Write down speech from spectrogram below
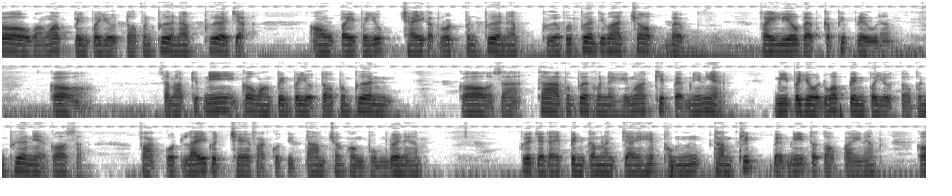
ก็หวังว่าเป็นประโยชน์ต่อเพื่อนๆนะครับ เพื่อจะเอาไปประยุกต์ใช้กับรถเพื่อนๆนะครับ เผื่อเพื่อนๆที่ว่าชอบแบบไฟเลี้ยวแบบกระพริบเร็วนะครับ ก็สำหรับคลิปนี้ก็หวังเป็นประโยชน์ต่อเพื่อนๆ ก็ถ้าเพื่อนๆคนไหนเห็นว่าคลิปแบบนี้เนี่ยมีประโยชน์หรือว่าเป็นประโยชน์ต่อเพื่อนๆเนี่ยก็ ฝากกดไลค์กดแชร์ฝากกดติดตามช่องของผมด้วยนะครับ เพื่อจะได้เป็นกำลังใจให้ผมทำคลิปแบบนี้ต่อๆไปนะครับ ก็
